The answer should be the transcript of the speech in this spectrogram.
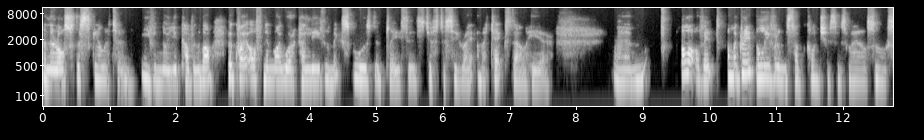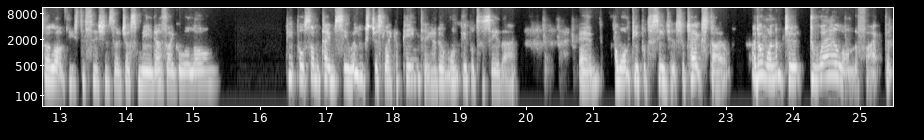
and they're also the skeleton, even though you cover them up. But quite often in my work, I leave them exposed in places just to say, right, I'm a textile here. Um, a lot of it, I'm a great believer in the subconscious as well. So, so a lot of these decisions are just made as I go along. People sometimes say, well, it looks just like a painting. I don't want people to say that. Um, I want people to see that it's a textile. I don't want them to dwell on the fact that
